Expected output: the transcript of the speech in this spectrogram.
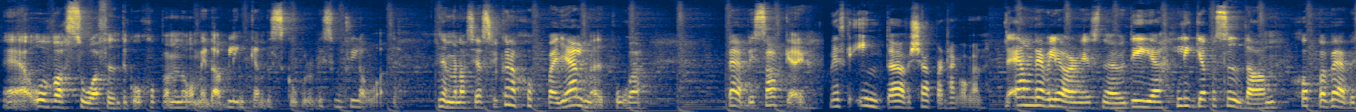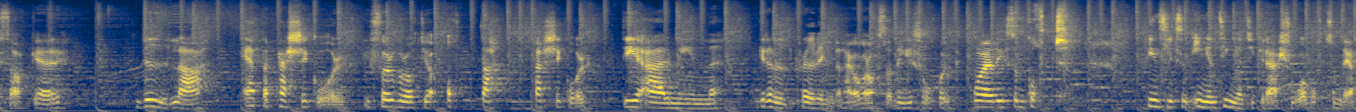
Eh, och vad så fint att gå och shoppa med Noomi idag, blinkande skor och bli så glad. Nej men alltså jag skulle kunna shoppa ihjäl mig på bebissaker. Men jag ska inte överköpa den här gången. Det enda jag vill göra just nu det är ligga på sidan, shoppa bebissaker, vila, äta persikor. I förrgår åt jag åtta persikor. Det är min gravid-craving den här gången också. Det är så sjukt. Och det är så gott. Det finns liksom ingenting jag tycker är så gott som det.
